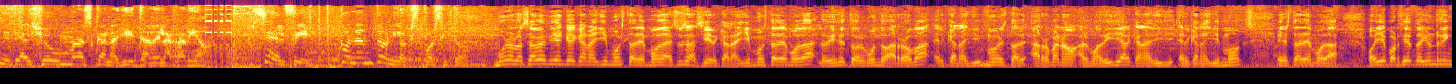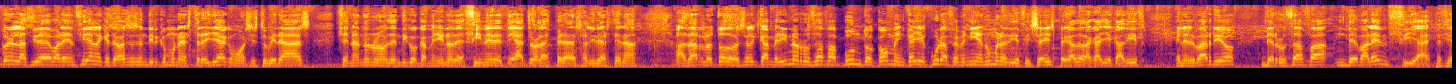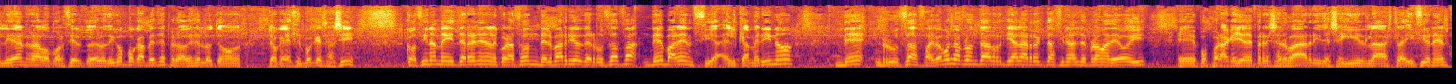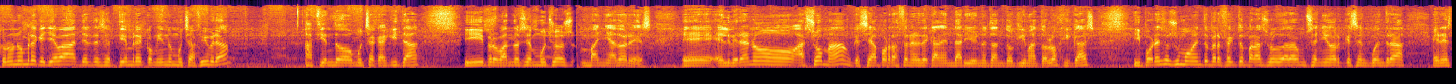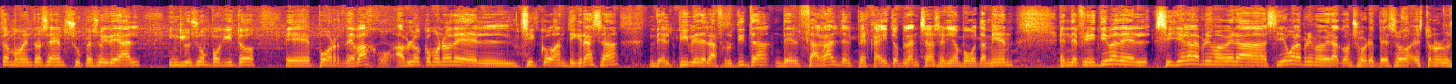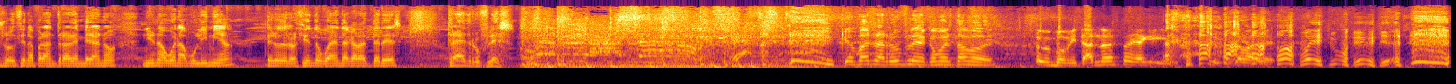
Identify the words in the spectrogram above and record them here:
Únete al show más canallita de la radio. Selfie con Antonio Expósito. Bueno, lo sabes bien que el canallismo está de moda. Eso es así, el canallismo está de moda, lo dice todo el mundo. Arroba, el canallismo está de, arroba no, almohadilla, el, el canallismo está de moda. Oye, por cierto, hay un rincón en la ciudad de Valencia en el que te vas a sentir como una estrella, como si estuvieras cenando en un auténtico camerino de cine, de teatro, a la espera de salir a escena a darlo todo. Es el camerinoruzafa.com en calle Cura Femenía número 16, pegado a la calle Cádiz, en el barrio de Ruzafa de Valencia. Especialidad en rabo, por cierto. ¿eh? Lo digo pocas veces, pero a veces lo tengo, tengo que decir porque es así. Cocina mediterránea en el corazón del barrio de Ruzafa de Valencia. El camerino de Ruzafa. Y vamos a afrontar ya la recta final del programa de hoy, eh, pues por aquello de preservar y de seguir las tradiciones, con un hombre que lleva desde septiembre comiendo mucha fibra haciendo mucha caquita y probándose en muchos bañadores. Eh, el verano asoma, aunque sea por razones de calendario y no tanto climatológicas, y por eso es un momento perfecto para saludar a un señor que se encuentra en estos momentos en su peso ideal, incluso un poquito eh, por debajo. Hablo, como no, del chico antigrasa, del pibe de la frutita, del zagal del pescadito plancha, sería un poco también. En definitiva, del si llega la primavera, si llego a la primavera con sobrepeso, esto no lo soluciona para entrar en verano ni una buena bulimia, pero de los 140 caracteres trae rufles. ¿Qué pasa, Rufle? ¿Cómo estamos? Vomitando estoy aquí. Muy, muy bien.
